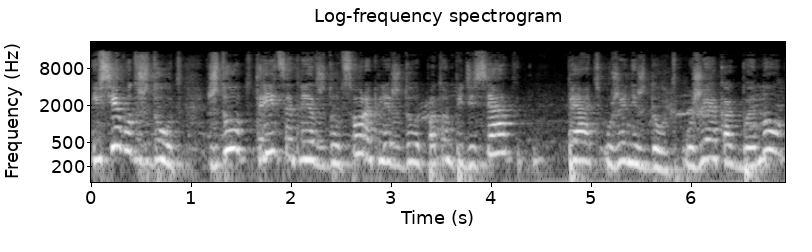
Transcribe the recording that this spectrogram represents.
и все вот ждут, ждут, 30 лет ждут, 40 лет ждут, потом 55 уже не ждут. Уже как бы, ну,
